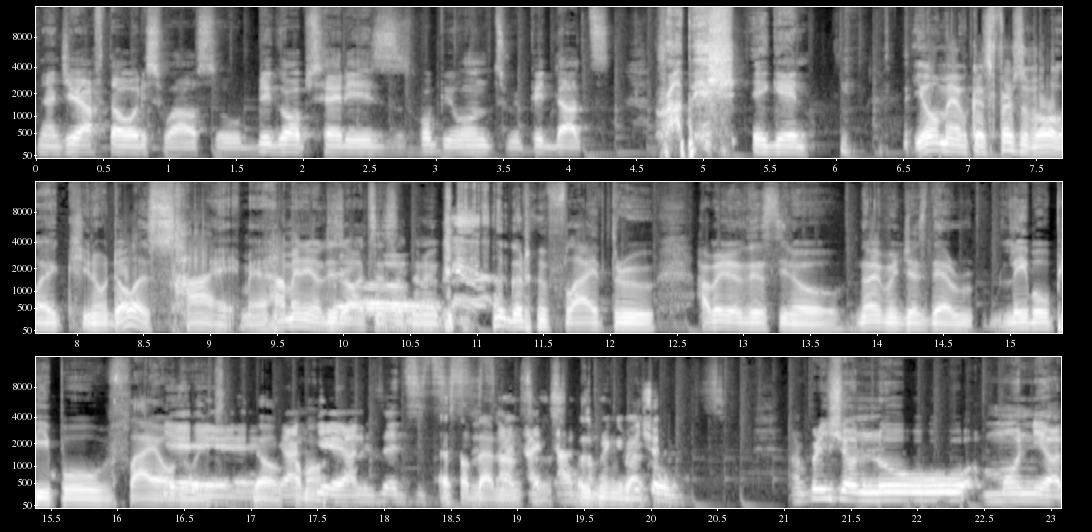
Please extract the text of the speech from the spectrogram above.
Nigeria after all this while. So big ups, Headies. Hope you won't repeat that rubbish again. Yo, man, because first of all, like you know, dollar is high, man. How many of these artists are gonna gonna fly through? How many of this, you know, not even just their label people fly all the way? Yo, yeah, come on. Yeah, and it's, it's, it's Let's stop that I- I- nonsense. I- Let's I'm bring it pretty back. Sure, I'm pretty sure no money or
